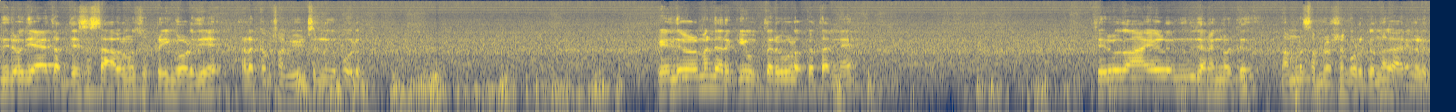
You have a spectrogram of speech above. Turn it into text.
നിരവധിയായ തദ്ദേശ സ്ഥാപനങ്ങൾ സുപ്രീം കോടതിയെ അടക്കം സമീപിച്ചിട്ടുണ്ടെങ്കിൽ പോലും കേന്ദ്ര ഗവൺമെന്റ് ഇറക്കിയ ഉത്തരവുകളൊക്കെ തന്നെ തെരുവുനായകളിൽ നിന്ന് ജനങ്ങൾക്ക് നമ്മൾ സംരക്ഷണം കൊടുക്കുന്ന കാര്യങ്ങളിൽ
